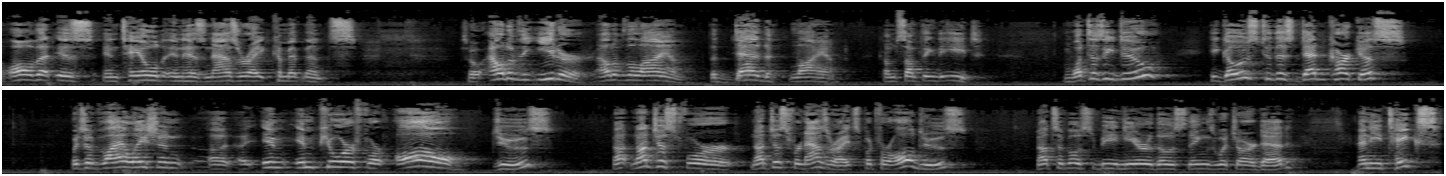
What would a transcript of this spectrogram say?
all that is entailed in his Nazarite commitments. So out of the eater, out of the lion, the dead lion, comes something to eat. And what does he do? He goes to this dead carcass, which is a violation uh, impure for all Jews. Not, not just for not just for Nazarites, but for all Jews, not supposed to be near those things which are dead. And he takes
